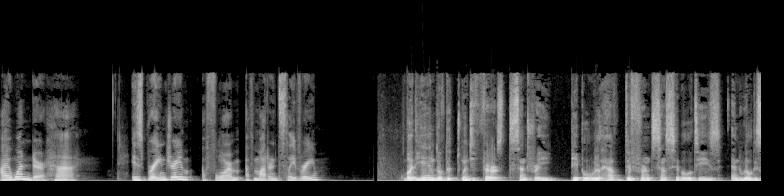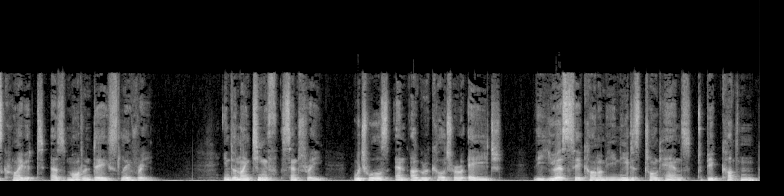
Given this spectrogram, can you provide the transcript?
I wonder, huh? Is brain drain a form of modern slavery? By the end of the 21st century, people will have different sensibilities and will describe it as modern day slavery. In the 19th century, which was an agricultural age, the US economy needed strong hands to pick cotton,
